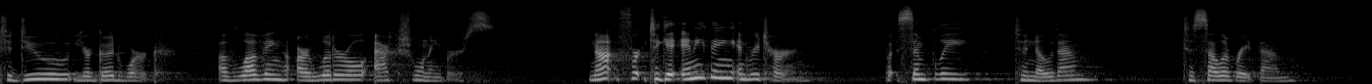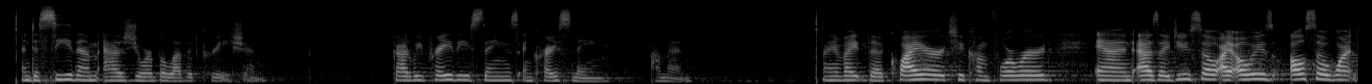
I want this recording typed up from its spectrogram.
to do your good work of loving our literal, actual neighbors, not for, to get anything in return, but simply to know them, to celebrate them, and to see them as your beloved creation. God, we pray these things in Christ's name. Amen. I invite the choir to come forward. And as I do so, I always also want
